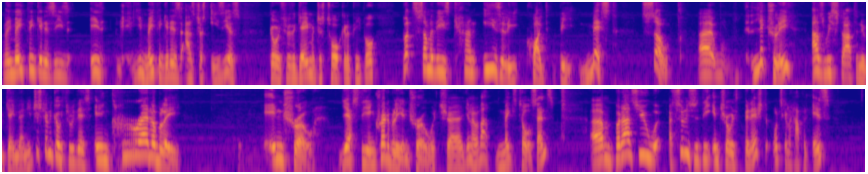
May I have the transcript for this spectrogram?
Now, you may think it is easy, is, you may think it is as just easy as going through the game and just talking to people, but some of these can easily quite be missed. So, uh, literally, as we start a new game then, you're just going to go through this incredibly intro Yes, the incredibly intro, which, uh, you know, that makes total sense. Um, but as you, as soon as the intro is finished, what's going to happen is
